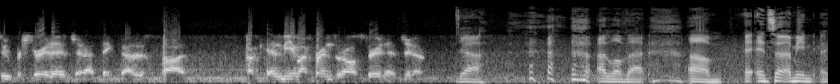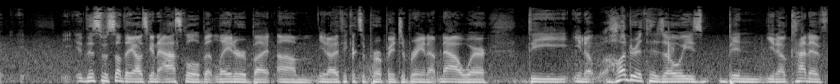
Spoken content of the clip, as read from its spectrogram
super straight edge, and I think I just thought, okay, and me and my friends are all straight edge, you know. Yeah, I love that. Um, and so, I mean, uh, this was something I was going to ask a little bit later, but um, you know, I think it's appropriate to bring it up now. Where the you know hundredth has always been you know kind of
